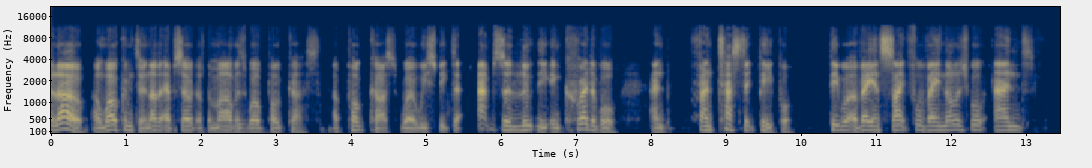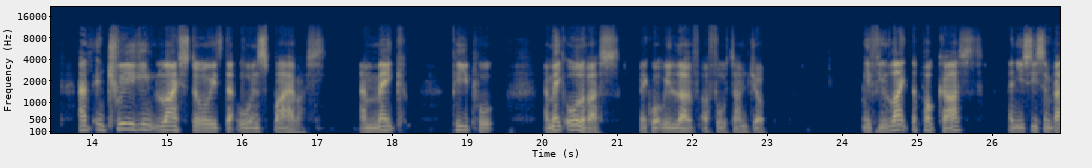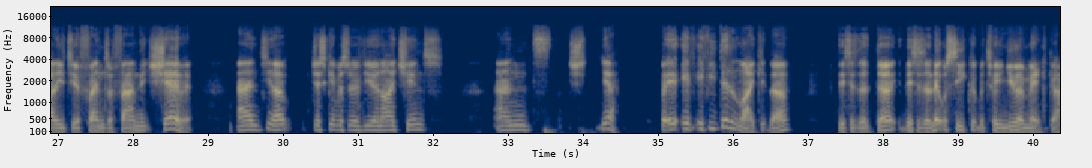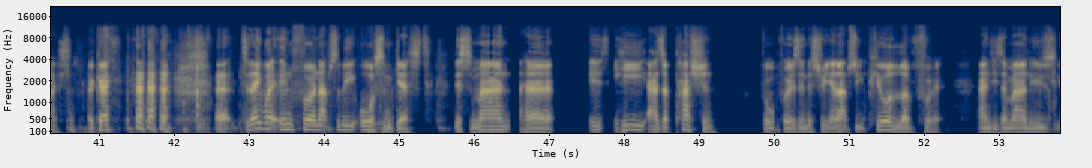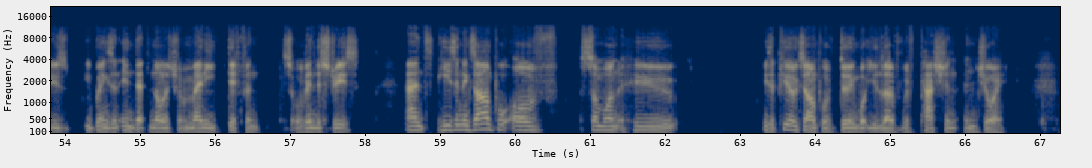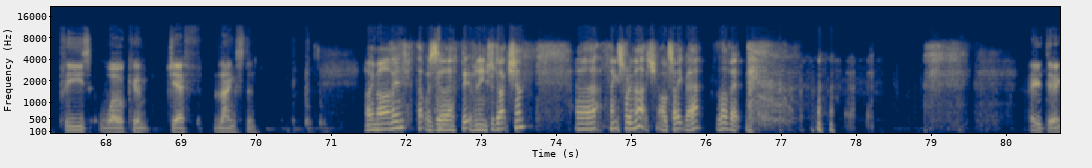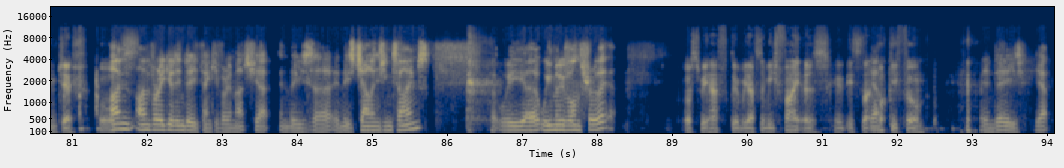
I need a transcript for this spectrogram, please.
Hello, and welcome to another episode of the Marvin's World podcast, a podcast where we speak to absolutely incredible and fantastic people. People are very insightful, very knowledgeable, and have intriguing life stories that will inspire us and make people and make all of us make what we love a full time job. If you like the podcast and you see some value to your friends or family, share it. And, you know, just give us a review on iTunes. And yeah. But if, if you didn't like it, though, this is a dirt, this is a little secret between you and me, guys. Okay. uh, today we're in for an absolutely awesome guest. This man uh, is he has a passion for, for his industry, an absolute pure love for it, and he's a man who's who's he brings an in-depth knowledge from many different sort of industries, and he's an example of someone who is a pure example of doing what you love with passion and joy. Please welcome Geoff Langston. Hi, Marvin. That was a bit of an introduction. Uh, thanks very much. I'll take that. Love it. How are you doing, Geoff? I'm I'm very good indeed. Thank you very much. Yeah, in these uh, in these challenging times, but we uh, we move on through it. Course, we have to. We have to be fighters. It's like yep. Rocky film. indeed. Yep.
